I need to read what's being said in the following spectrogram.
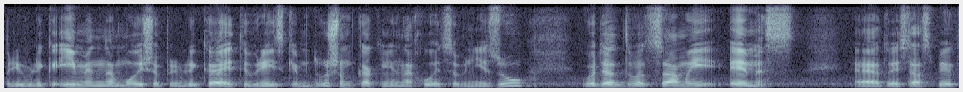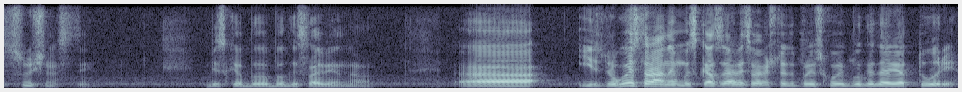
привлек... именно Мойша привлекает еврейским душам, как они находятся внизу, вот этот вот самый эмес – Э, то есть аспект сущности без благословенного. А, и с другой стороны, мы сказали с вами, что это происходит благодаря Торе.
